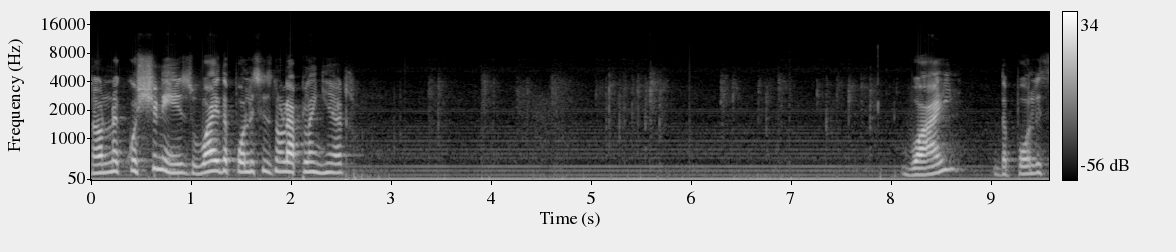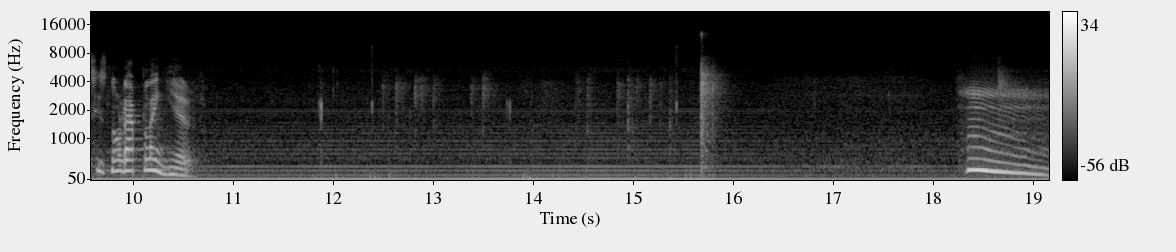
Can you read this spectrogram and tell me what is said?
Now my question is why the policy is not applying here? Why the policy is not applying here? Hmm.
